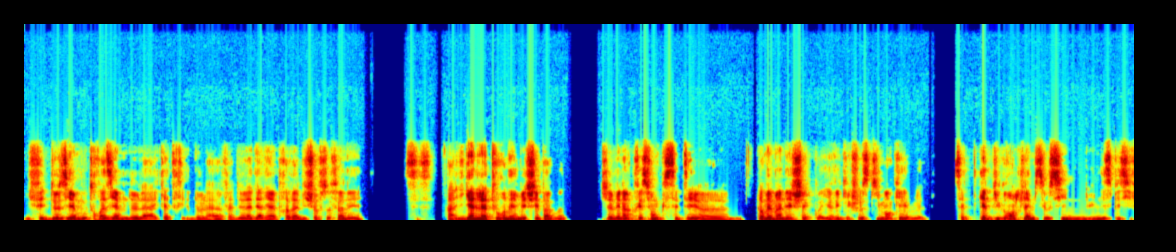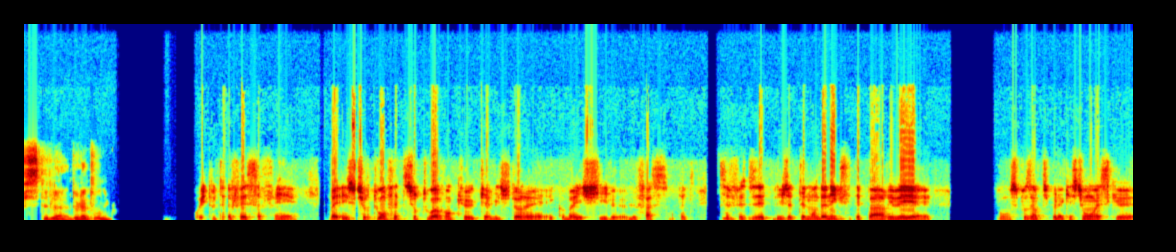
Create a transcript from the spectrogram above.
il fait deuxième ou troisième de la, de la, de la dernière épreuve à Bischofshofen et enfin, il gagne la tournée, mais je sais pas, moi, j'avais l'impression que c'était euh, quand même un échec, quoi. Il y avait quelque chose qui manquait. Cette quête du Grand Chelem, c'est aussi une, une des spécificités de la, de la tournée. quoi. Oui, tout à fait, ça fait. Bah, et surtout, en fait, surtout avant que Camille Storr et, et Kobayashi le, le fassent, en fait. Ça Mm. faisait déjà tellement d'années que c'était pas arrivé. Et on se posait un petit peu la question est-ce que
